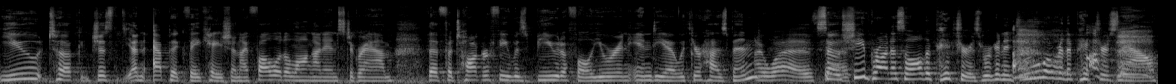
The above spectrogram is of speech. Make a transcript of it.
you took just an epic vacation. I followed along on Instagram. The photography was beautiful. You were in India with your husband. I was. So yes. she brought us all the pictures. We're going to drool over the pictures now.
